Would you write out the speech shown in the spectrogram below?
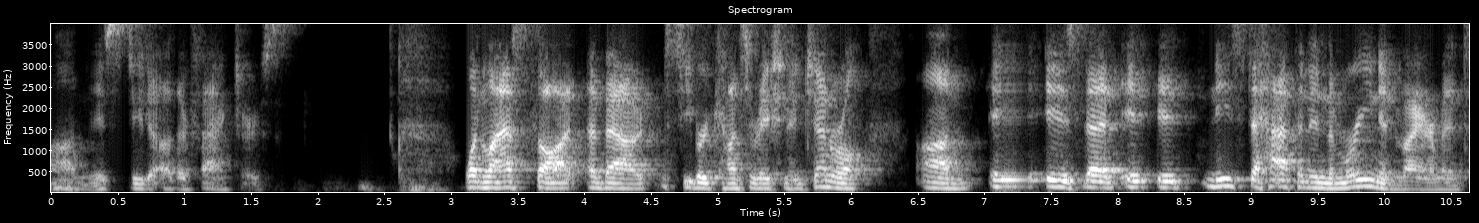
um, it's due to other factors one last thought about seabird conservation in general um, is that it, it, needs to happen in the marine environment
